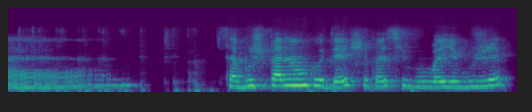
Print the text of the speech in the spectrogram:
Euh, ça bouge pas de mon côté. Je ne sais pas si vous voyez bouger.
